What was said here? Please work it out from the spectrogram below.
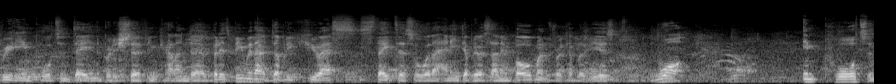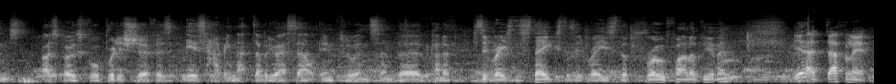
really important date in the British surfing calendar, but it's been without WQS status or without any WSL involvement for a couple of years. What importance, I suppose, for British surfers is having that WSL influence and the, the kind of does it raise the stakes? Does it raise the profile of the event? Yeah, definitely.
